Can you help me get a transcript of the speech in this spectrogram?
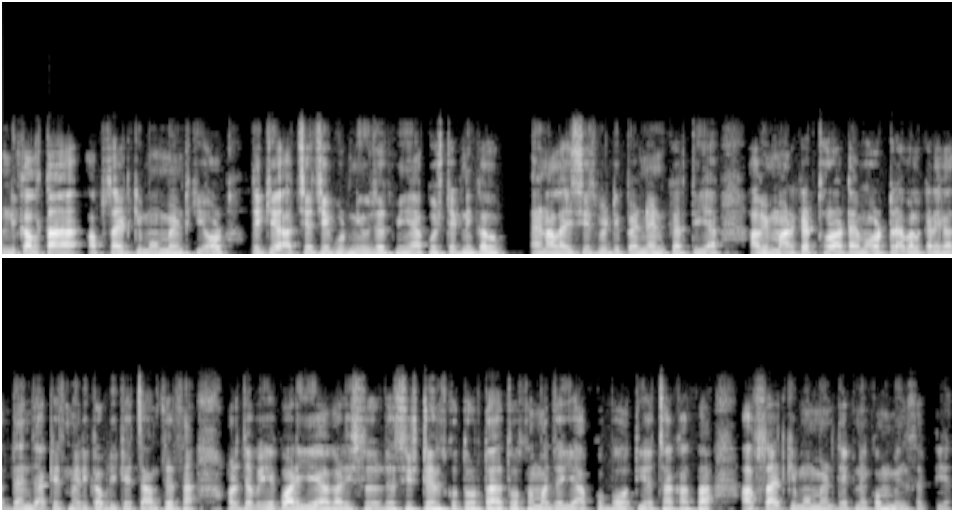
निकलता है अपसाइड की मूवमेंट की और देखिए अच्छे अच्छे गुड न्यूज़ भी हैं, कुछ टेक्निकल एनालिसिस भी डिपेंडेंट करती है। अभी मार्केट थोड़ा टाइम और ट्रेवल करेगा देन जाके इसमें रिकवरी के चांसेस हैं। और जब एक बार ये अगर इस रेसिस्टेंस को तोड़ता है तो समझ जाइए आपको बहुत ही अच्छा खासा अपसाइड की मूवमेंट देखने को मिल सकती है।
